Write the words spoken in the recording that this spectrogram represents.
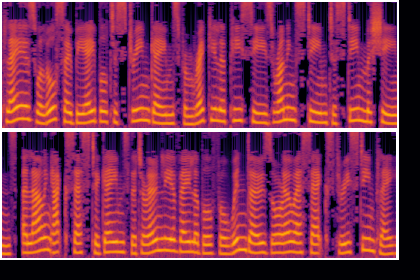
Players will also be able to stream games from regular PCs running Steam to Steam machines, allowing access to games that are only available for Windows or OS X through SteamPlay.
